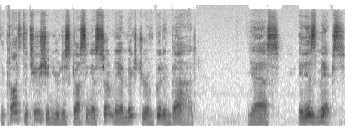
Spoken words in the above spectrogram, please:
The Constitution you're discussing is certainly a mixture of good and bad. Yes, it is mixed.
